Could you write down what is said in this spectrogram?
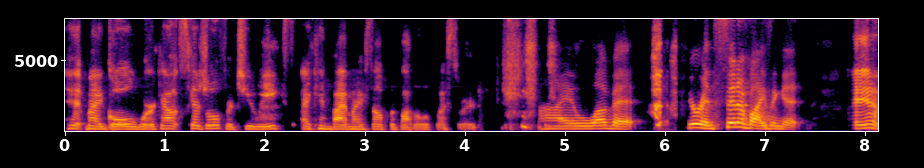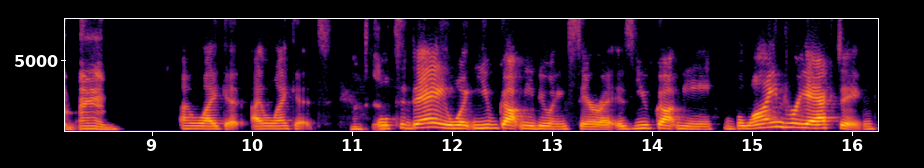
hit my goal workout schedule for two weeks i can buy myself a bottle of westward I love it. You're incentivizing it. i am i am I like it. I like it. Well, today, what you've got me doing, Sarah, is you've got me blind reacting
